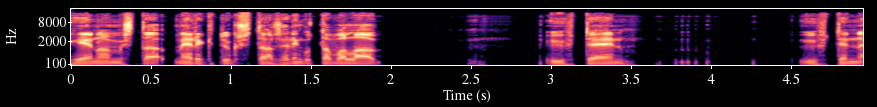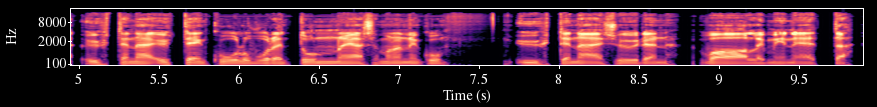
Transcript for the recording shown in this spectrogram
hienoimmista merkityksistä on se niin kuin tavallaan yhteen, yhtenä, yhtenä, yhteenkuuluvuuden tunne ja semmoinen niin kuin yhtenäisyyden vaaliminen, että –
